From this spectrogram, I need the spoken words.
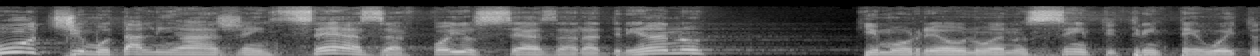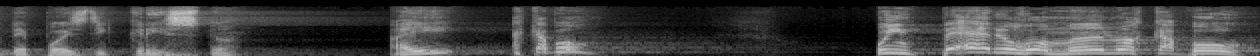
último da linhagem César foi o César Adriano, que morreu no ano 138 depois de Cristo. Aí acabou. O Império Romano acabou.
